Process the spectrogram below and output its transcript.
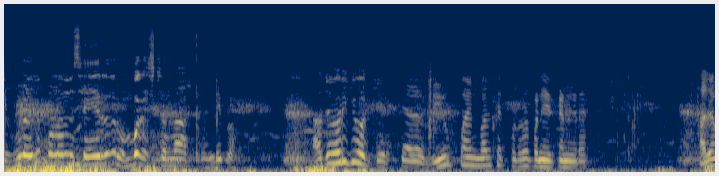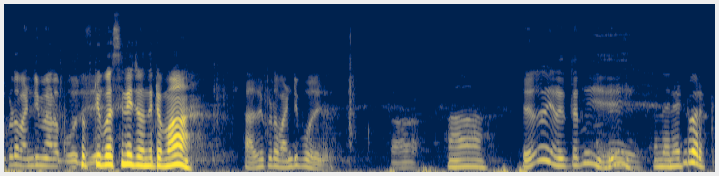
இவ்வளவு இது கொண்டு வந்து செய்யறது ரொம்ப கஷ்டம் தான் கண்டிப்பா. அது வரைக்கும் ஓகே வியூ பாயிண்ட் மாதிரி செட் பண்ணுறது பண்ணியிருக்கானுங்கடா. அது கூட வண்டி மேலே போகுது. ஃபிஃப்டி பர்சன்டேஜ் வந்துட்டுமா? அது கூட வண்டி போகுது. ஆ. ஏதோ எனக்கு தெரிஞ்சு. அந்த நெட்வொர்க்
